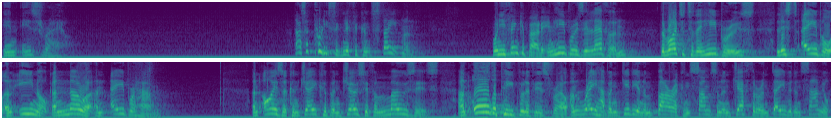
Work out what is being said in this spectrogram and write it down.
in Israel. That's a pretty significant statement. When you think about it, in Hebrews 11, the writer to the Hebrews lists Abel and Enoch and Noah and Abraham and Isaac and Jacob and Joseph and Moses and all the people of Israel and Rahab and Gideon and Barak and Samson and Jephthah and David and Samuel.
